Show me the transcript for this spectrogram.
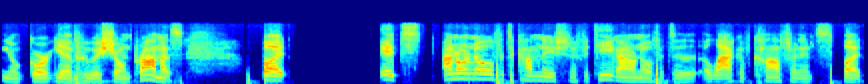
you know, Georgiev who has shown promise. But it's I don't know if it's a combination of fatigue, I don't know if it's a, a lack of confidence, but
